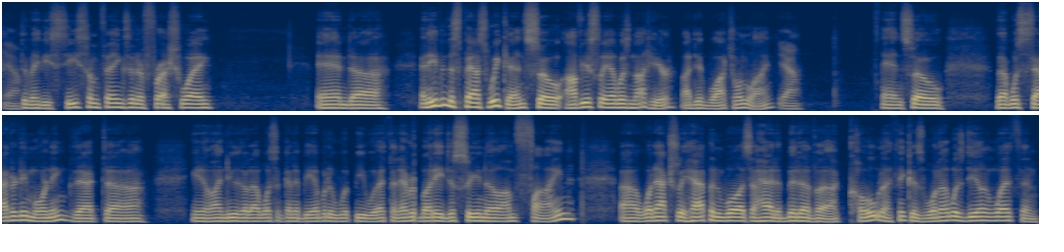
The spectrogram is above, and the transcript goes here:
Yeah. to maybe see some things in a fresh way. And uh, and even this past weekend, so obviously I was not here. I did watch online. Yeah. And so that was Saturday morning that, uh, you know, I knew that I wasn't going to be able to be with. And everybody, just so you know, I'm fine. Uh, what actually happened was I had a bit of a cold, I think is what I was dealing with, and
